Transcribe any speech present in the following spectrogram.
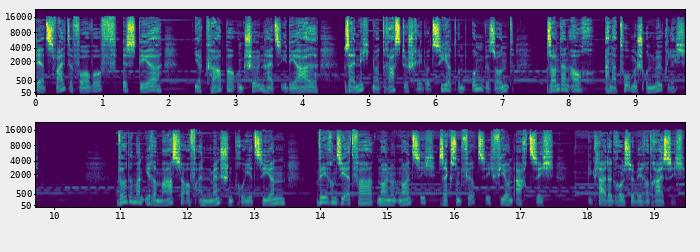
Der zweite Vorwurf ist der, ihr Körper- und Schönheitsideal sei nicht nur drastisch reduziert und ungesund, sondern auch anatomisch unmöglich. Würde man ihre Maße auf einen Menschen projizieren, wären sie etwa 99, 46, 84, die Kleidergröße wäre 30.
